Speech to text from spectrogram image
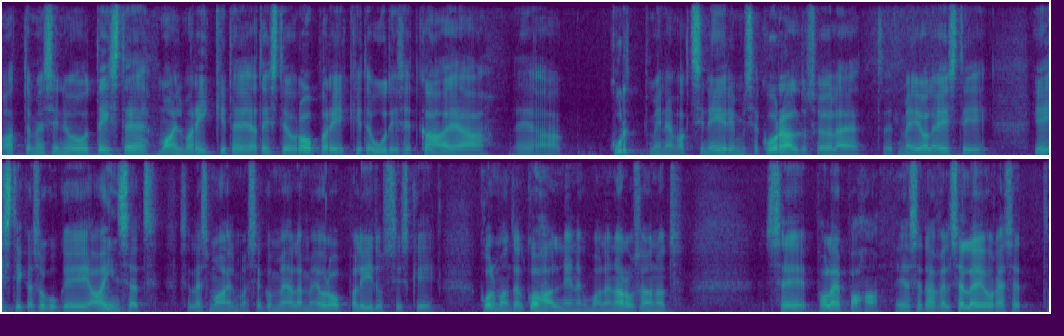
vaatame siin ju teiste maailma riikide ja teiste Euroopa riikide uudiseid ka ja, ja kurtmine vaktsineerimise korralduse üle, et, et me ei ole Eesti, Eestiga sugugi ainsad selles maailmas ja kui me oleme Euroopa Liidus siiski kolmandal kohal, nii nagu ma olen aru saanud, see pole paha. Ja seda veel selle juures, et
